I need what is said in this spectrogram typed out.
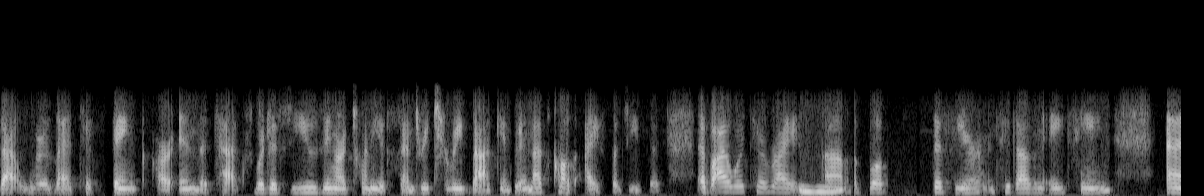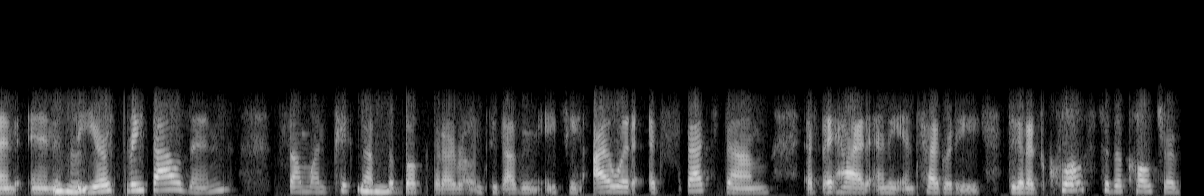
that we're led to think are in the text. We're just using our 20th century to read back into it, and that's called eisegesis. If I were to write mm-hmm. um, a book this year in 2018, and in mm-hmm. the year 3000, someone picked mm-hmm. up the book that I wrote in 2018, I would expect them if they had any integrity, to get as close to the culture of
